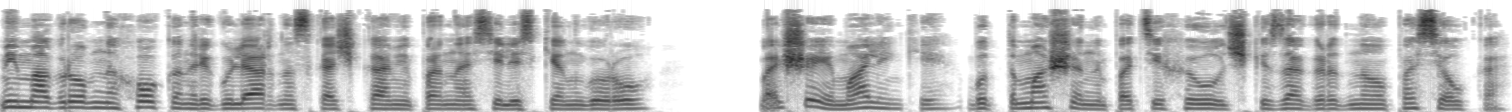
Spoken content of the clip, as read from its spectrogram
Мимо огромных окон регулярно скачками проносились кенгуру, большие и маленькие, будто машины по тихой улочке загородного поселка.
